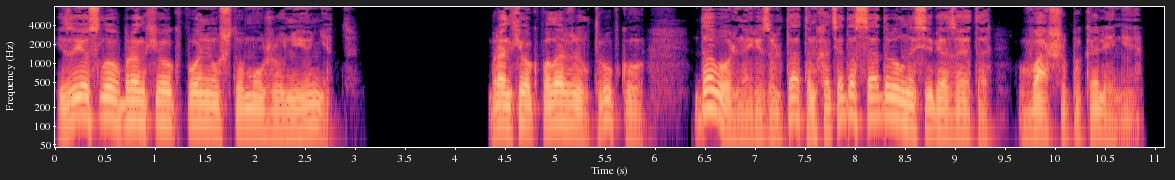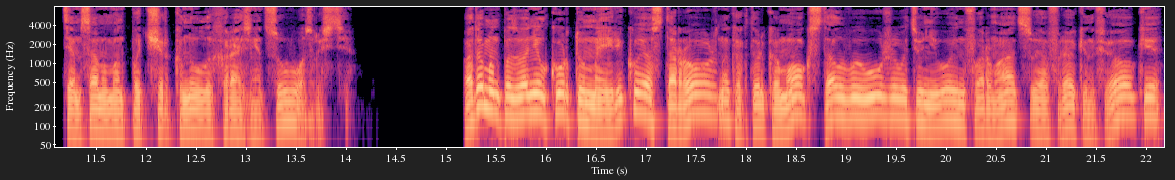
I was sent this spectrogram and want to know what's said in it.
из ее слов Бранхиок понял, что мужа у нее нет. Бранхиок положил трубку, довольный результатом, хотя досадовал на себя за это «ваше поколение». Тем самым он подчеркнул их разницу в возрасте. Потом он позвонил Курту Мейрику и осторожно, как только мог, стал выуживать у него информацию о Фрёкинфёлке,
